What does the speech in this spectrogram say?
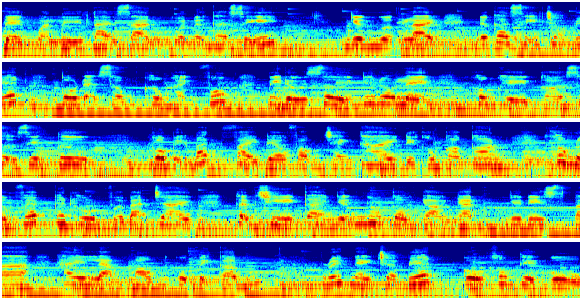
để quản lý tài sản của nữ ca sĩ. Nhưng ngược lại, nữ ca sĩ cho biết cô đã sống không hạnh phúc, bị đối xử như nô lệ, không hề có sự riêng tư. Cô bị bắt phải đeo vòng tránh thai để không có con, không được phép kết hôn với bạn trai, thậm chí cả những nhu cầu nhỏ nhặt như đi spa hay làm móng cũng bị cấm. Britney cho biết cô không thể ngủ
